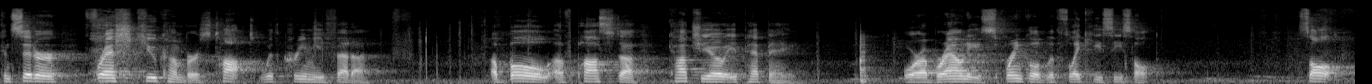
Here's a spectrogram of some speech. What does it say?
Consider fresh cucumbers topped with creamy feta, a bowl of pasta cacio e pepe, or a brownie sprinkled with flaky sea salt. Salt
